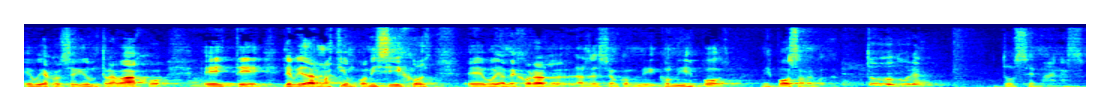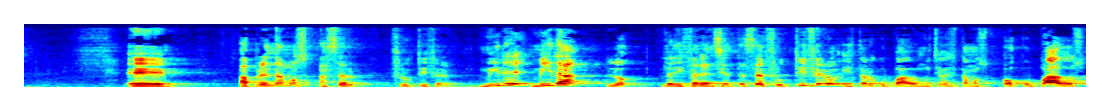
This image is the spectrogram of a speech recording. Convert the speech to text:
eh, voy a conseguir un trabajo, este, le voy a dar más tiempo a mis hijos, eh, voy a mejorar la relación con mi, con mi, esposo, mi esposa. Todo dura dos semanas. Eh, aprendamos a ser fructíferos. Mire, mida la diferencia entre ser fructífero y estar ocupado. Muchas veces estamos ocupados,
